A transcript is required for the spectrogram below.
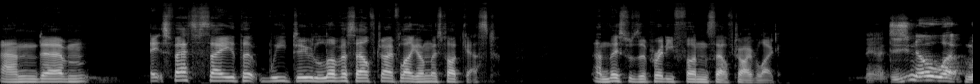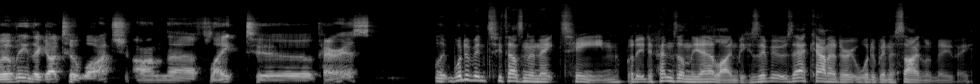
And um, it's fair to say that we do love a self drive leg on this podcast. And this was a pretty fun self drive leg. Yeah. Did you know what movie they got to watch on the flight to Paris? Well, it would have been 2018, but it depends on the airline because if it was Air Canada, it would have been a silent movie,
